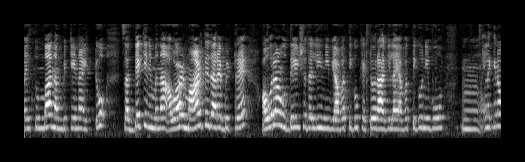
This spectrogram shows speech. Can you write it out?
ಮೇಲೆ ತುಂಬಾ ನಂಬಿಕೆನ ಇಟ್ಟು ಸದ್ಯಕ್ಕೆ ನಿಮ್ಮನ್ನ ಅವಾಯ್ಡ್ ಮಾಡ್ತಿದ್ದಾರೆ. ಬಿಟ್ರೆ ಅವರ ಉದ್ದೇಶದಲ್ಲಿ ನೀವು ಯಾವತ್ತಿಗೂ ಕೆಟ್ಟೋರಾಗಿಲ್ಲ ಯಾವತ್ತಿಗೂ ನೀವು ಲೈಕ್ ಏನೋ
